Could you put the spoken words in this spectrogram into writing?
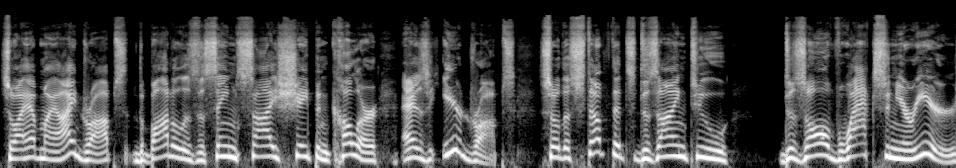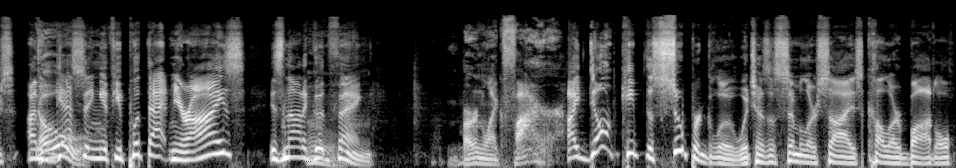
So I have my eye drops. The bottle is the same size, shape, and color as eardrops. So the stuff that's designed to dissolve wax in your ears, I'm oh. guessing if you put that in your eyes, is not a good oh. thing burn like fire. I don't keep the super glue, which has a similar size color bottle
